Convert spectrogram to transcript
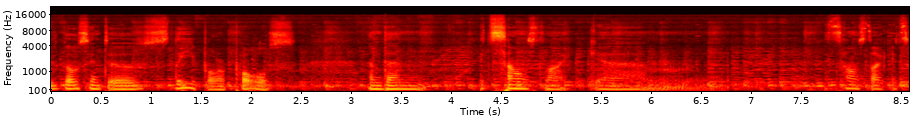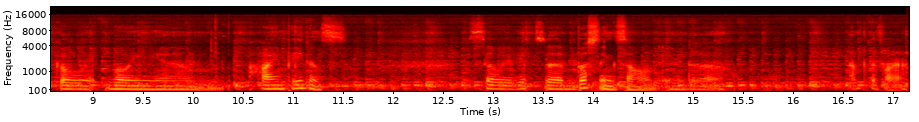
it goes into sleep or pause, and then it sounds like um, it sounds like it's going going um, high impedance. So you get a buzzing sound in the amplifier,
